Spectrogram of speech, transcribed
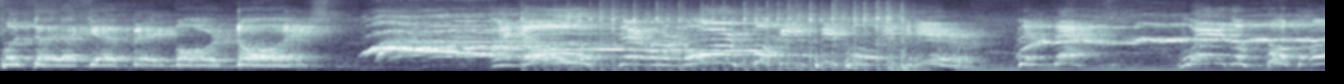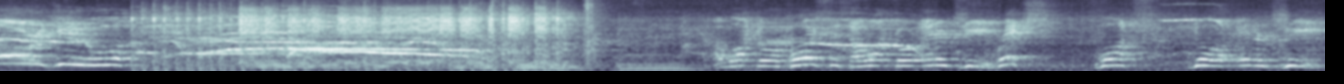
Pathetic, give me more noise. I know there are more fucking Where the fuck are you? I want your voices, I want your energy. Rich wants your energy.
